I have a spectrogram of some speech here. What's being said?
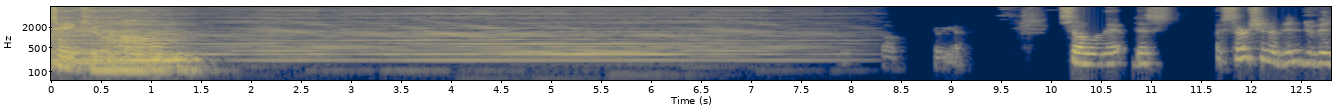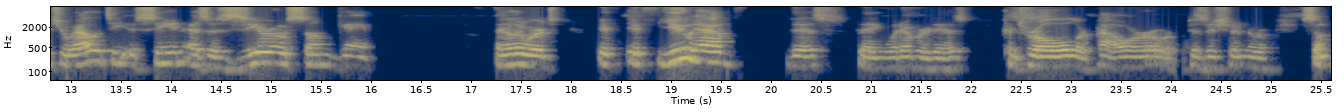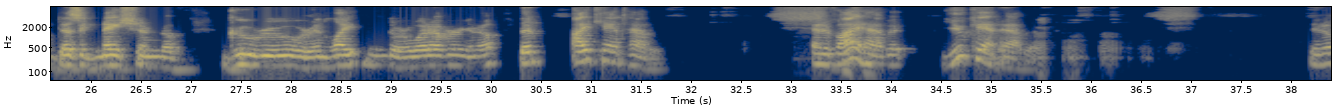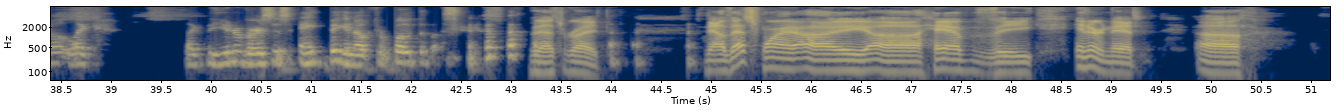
take you home. Oh, here we go. So th- this assertion of individuality is seen as a zero-sum game. In other words, if, if you have this thing, whatever it is, control or power or position or some designation of guru or enlightened or whatever, you know, then I can't have it. And if I have it, you can't have it. You know, like, like the universe is ain't big enough for both of us. That's right. Now that's why I uh, have the internet uh,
